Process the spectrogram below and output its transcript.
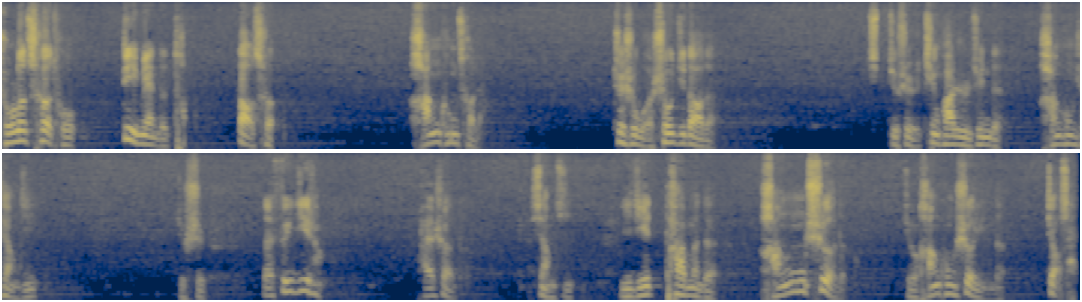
除了测图，地面的倒倒测，航空测量，这是我收集到的，就是侵华日军的航空相机，就是在飞机上拍摄的相机，以及他们的航摄的，就是航空摄影的教材。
